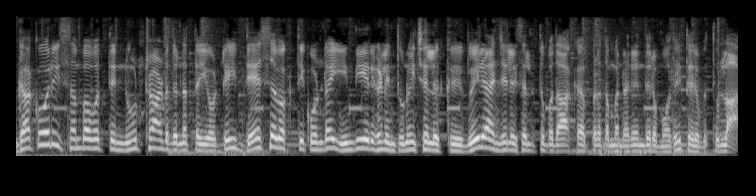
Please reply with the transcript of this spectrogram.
ககோரி சம்பவத்தின் நூற்றாண்டு தினத்தையொட்டி தேசபக்தி கொண்ட இந்தியர்களின் துணிச்சலுக்கு வீராஞ்சலி செலுத்துவதாக பிரதமர் நரேந்திர மோடி தெரிவித்துள்ளார்.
